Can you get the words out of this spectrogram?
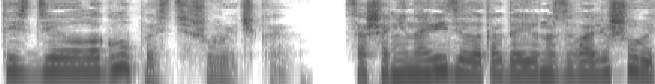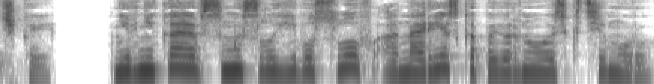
«Ты сделала глупость, Шурочка». Саша ненавидела, когда ее называли Шурочкой. Не Не вникая в смысл его слов, она резко повернулась к Тимуру.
